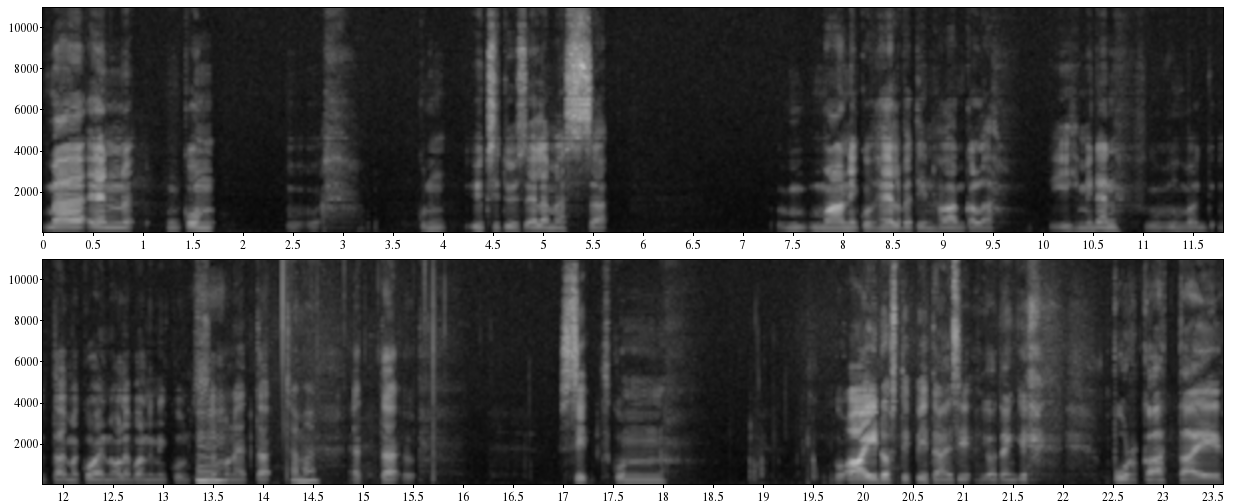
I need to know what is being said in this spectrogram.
mä en, kun, kun yksityiselämässä mä oon niinku helvetin hankala ihminen, tai mä koen olevani niinku mm. semmoinen, että, Samoin. että sit kun niinku aidosti pitäisi jotenkin purkaa tai,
